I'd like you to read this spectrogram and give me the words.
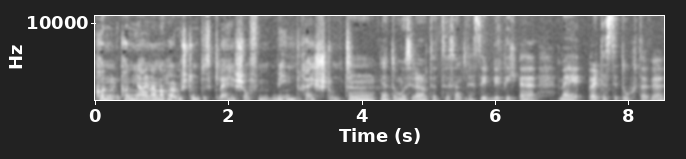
kann, kann ich ja in einer halben Stunde das gleiche schaffen wie in drei Stunden. Mm, ja, da muss ich dann noch dazu sagen, dass ich wirklich, äh, meine älteste Tochter, gell,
